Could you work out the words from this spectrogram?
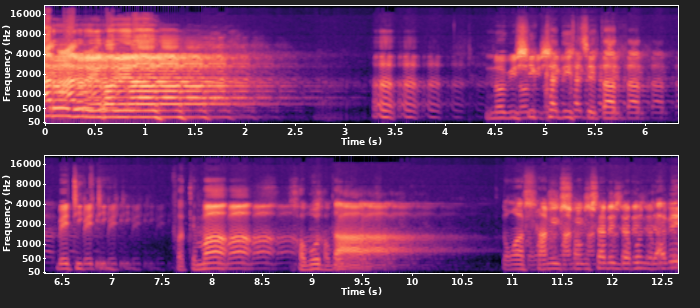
আরও জোরে হবে না। নবী শিক্ষা দিচ্ছে তার বেটিকে ফতেমা, খবরদার। তোমার স্বামীর সংসারে যখন যাবে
